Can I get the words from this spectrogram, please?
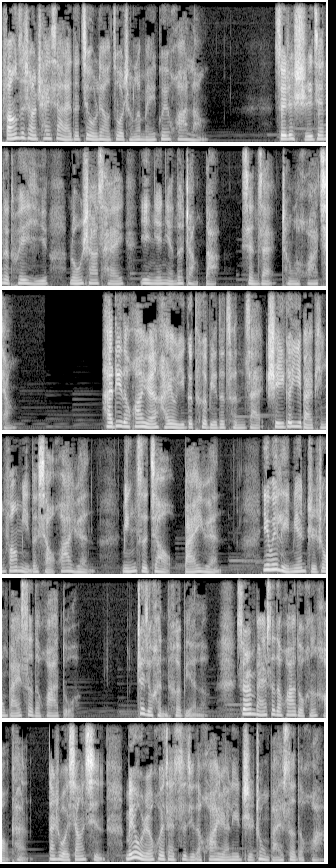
房子上拆下来的旧料做成了玫瑰花廊。随着时间的推移，龙沙才一年年的长大，现在成了花墙。海蒂的花园还有一个特别的存在，是一个一百平方米的小花园，名字叫白园，因为里面只种白色的花朵，这就很特别了。虽然白色的花朵很好看。但是我相信，没有人会在自己的花园里只种白色的花。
